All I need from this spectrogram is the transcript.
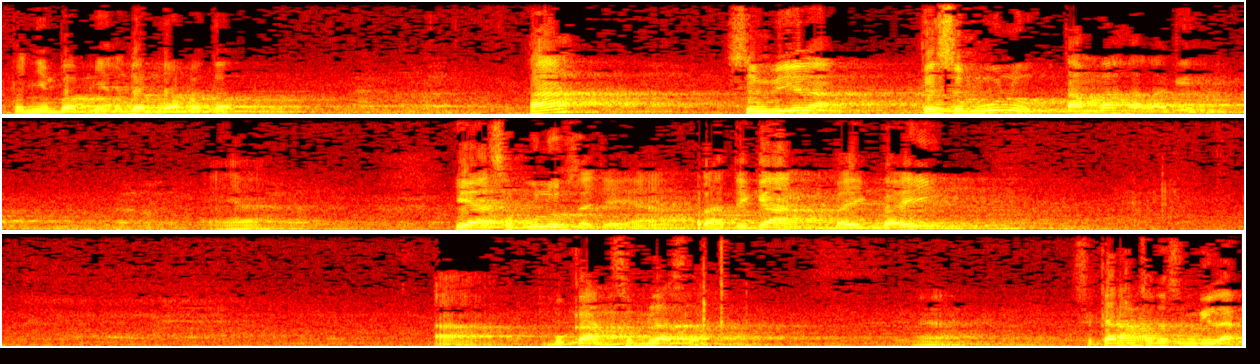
Penyebabnya ada berapa tuh? Hah? Sembilan. Ke sepuluh. Tambah lagi. Ya. Ya sepuluh saja ya. Perhatikan baik-baik ah, bukan sebelas lah. Ya. sekarang sudah sembilan.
